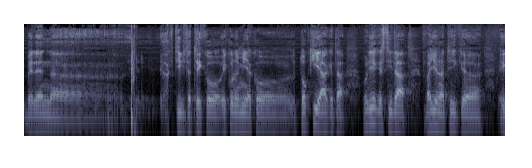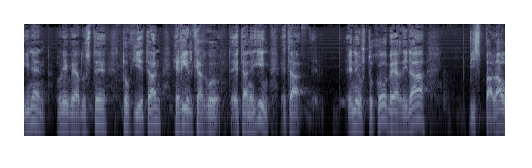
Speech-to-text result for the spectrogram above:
beren uh, aktivitateko, ekonomiako tokiak eta horiek ez dira baionatik uh, eginen, horiek behar duzte tokietan, herri elkargo etan egin, eta ene ustuko behar dira bizpalau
